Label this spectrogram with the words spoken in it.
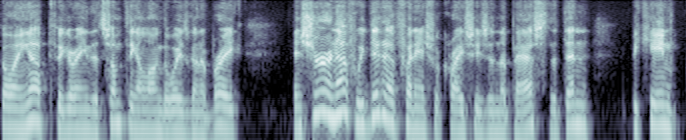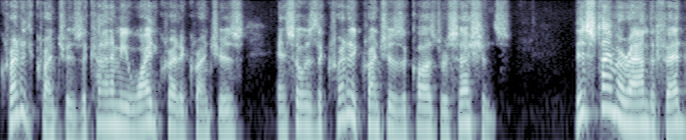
going up, figuring that something along the way is going to break. And sure enough, we did have financial crises in the past that then became credit crunches, economy wide credit crunches. And so it was the credit crunches that caused recessions. This time around, the Fed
